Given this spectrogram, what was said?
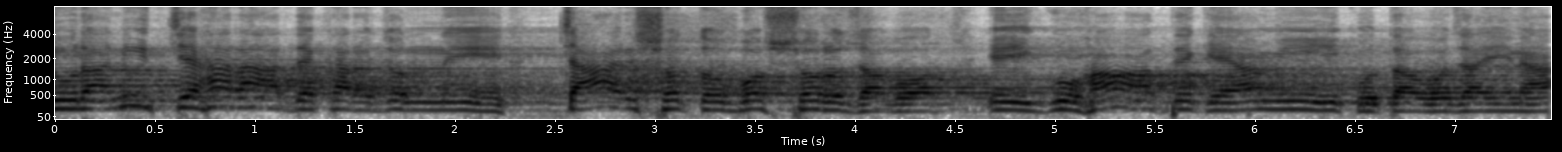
নুরানি চেহারা দেখার জন্যে চার শত বৎসর যাবৎ এই গুহা থেকে আমি কোথাও যাই না।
